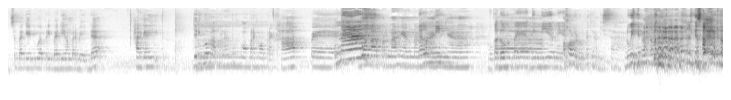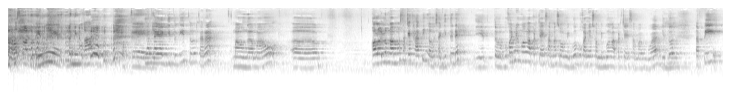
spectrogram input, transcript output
sebagai dua pribadi yang berbeda, hargai itu. Jadi gue nggak pernah tuh ngoprek-ngoprek HP. Nah. gue nggak pernah yang namanya Buka dompet, diem-diem ya. Oh kalau dompet nggak bisa. Duit. Terus kalau duit. Duit. Mending buka. Oke. yang jadi- kayak gitu-gitu karena mau nggak mau eh, kalau lu nggak mau sakit hati nggak usah gitu deh gitu bukannya gue nggak percaya sama suami gue bukannya suami gue nggak percaya sama gue gitu tapi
